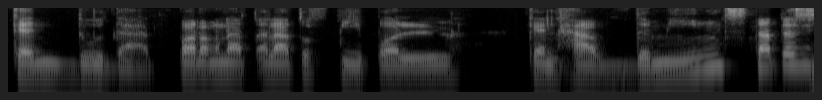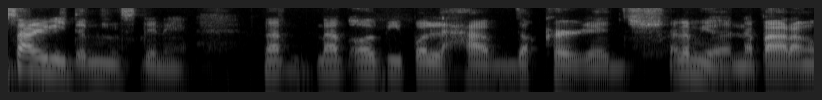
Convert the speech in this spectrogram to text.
can do that. Parang not a lot of people can have the means, not necessarily the means din eh. Not not all people have the courage. Alam mo yun, na parang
